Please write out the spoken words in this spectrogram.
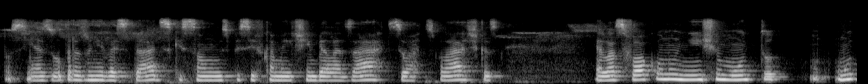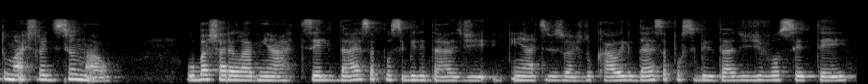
Então, assim, as outras universidades que são especificamente em belas artes ou artes plásticas, elas focam no nicho muito, muito mais tradicional. O bacharelado em artes, ele dá essa possibilidade, em artes visuais do CAL, ele dá essa possibilidade de você ter,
